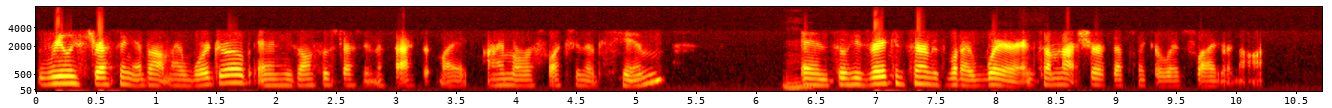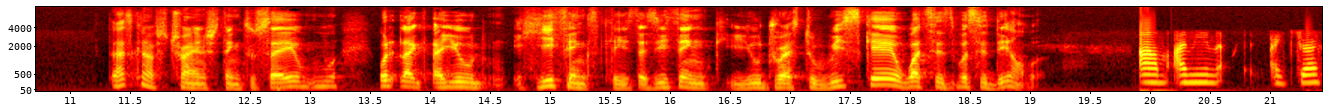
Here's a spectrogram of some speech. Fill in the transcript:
really stressing about my wardrobe and he's also stressing the fact that like I'm a reflection of him. Mm-hmm. And so he's very concerned with what I wear and so I'm not sure if that's like a red flag or not. That's kind of strange thing to say. What like are you he thinks at least does he think you dress too risque? What's his what's his deal? Um I mean I dress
